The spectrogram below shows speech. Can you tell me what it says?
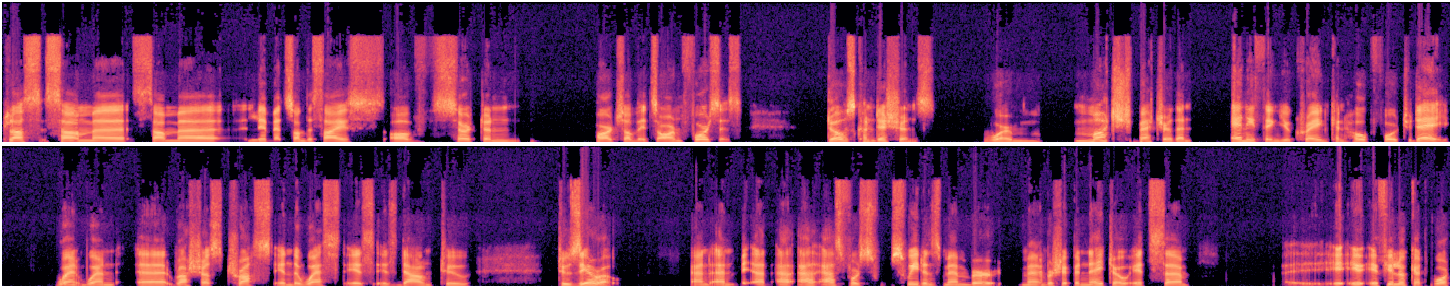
plus some uh, some uh, limits on the size of certain parts of its armed forces. Those conditions were much better than anything Ukraine can hope for today, when when uh, Russia's trust in the West is is down to to zero. And and, and as for Sweden's member membership in NATO, it's um, if you look at what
